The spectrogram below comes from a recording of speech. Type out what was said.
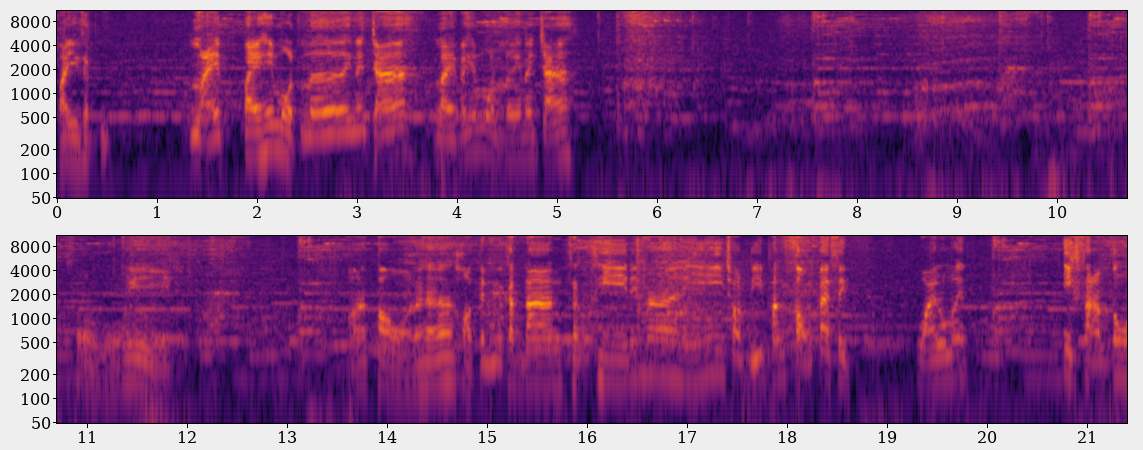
ไปอีกสัก ไหลไปให้หมดเลยนะจ๊ะ ไหลไปให้หมดเลยนะจ๊ะ โอ้ย มาต่อนะฮะ ขอเต็มกระดานสักทีได้ไหมช็อตนี้พันสองแปดสิบวายลงมาอีกสามตัว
